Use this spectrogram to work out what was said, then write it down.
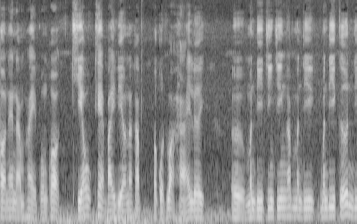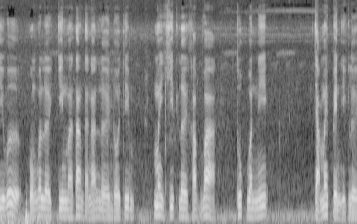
ก็แนะนำให้ผมก็เคี้ยวแค่ใบเดียวนะครับ ปรากฏว่าหายเลย เออ มันดีจริง ๆ ครับ มันดี มันดีเกินดีเวอร์ ผมก็เลยกินมาตั้งแต่นั้นเลย โดยที่ไม่คิดเลยครับว่าทุกวันนี้จะไม่เป็นอีกเลย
